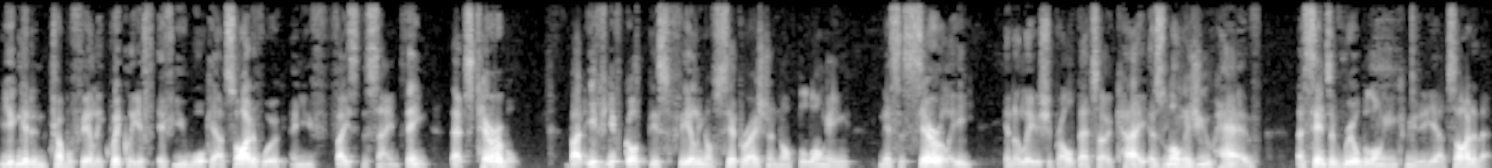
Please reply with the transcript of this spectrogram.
you can get into trouble fairly quickly. If, if you walk outside of work and you face the same thing, that's terrible. But if you've got this feeling of separation and not belonging necessarily, in a leadership role, that's okay, as long as you have a sense of real belonging community outside of that.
